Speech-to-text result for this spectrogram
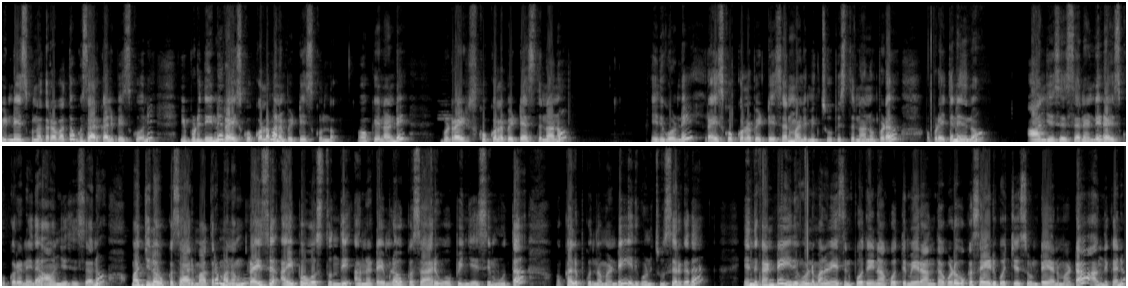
పిండేసుకున్న తర్వాత ఒకసారి కలిపేసుకొని ఇప్పుడు దీన్ని రైస్ కుక్కర్లో మనం పెట్టేసుకుందాం. ఓకేనండి? ఇప్పుడు రైస్ కుక్కర్లో పెట్టేస్తున్నాను. ఇదిగోండి రైస్ కుక్కర్లో పెట్టేశాను. మళ్ళీ మీకు చూపిస్తున్నాను ఇప్పుడు. అప్పుడైతే నేను ఆన్ చేసేసానండి. రైస్ కుక్కర్ అనేది ఆన్ చేసేసాను. మధ్యలో ఒక్కసారి మాత్రం మనం రైస్ అయిపో వస్తుంది అన్న టైంలో ఒక్కసారి ఓపెన్ చేసి మూత కలుపుకుందామండి. ఇదిగోండి చూసారు కదా? ఎందుకంటే ఇదిగోండి మనం వేసిన పుదీనా కొత్తిమీర అంతా కూడా ఒక సైడ్కి వచ్చేసి ఉంటాయి అనమాట అందుకని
